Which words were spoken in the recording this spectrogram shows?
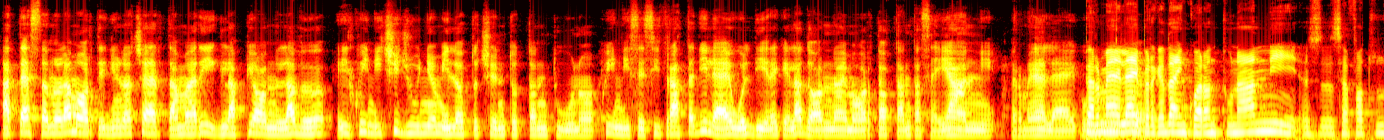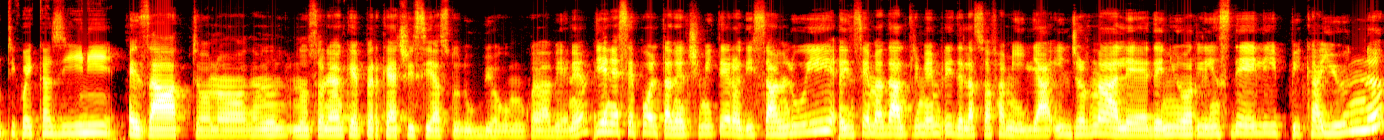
attestano la morte di una certa Marie Glapion Laveux il 15 giugno 1881. Quindi se si tratta di lei vuol dire che la donna è morta a 86 anni. Per me è lei. Comunque. Per me è lei perché dai in 41 anni si è fatto tutti quei casini. Esatto, no, non so neanche perché ci sia sto dubbio, comunque va bene. Viene sepolta nel cimitero di St. Louis insieme ad altri membri della sua famiglia. Il giornale The New Orleans Daily Picayune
